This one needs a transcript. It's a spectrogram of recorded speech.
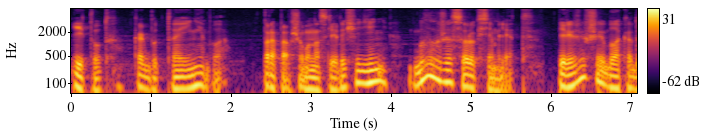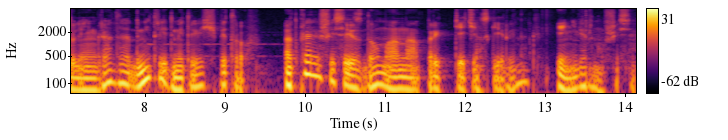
И тут как будто и не было – Пропавшему на следующий день было уже 47 лет. Переживший блокаду Ленинграда Дмитрий Дмитриевич Петров, отправившийся из дома на Предтеченский рынок и не вернувшийся.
